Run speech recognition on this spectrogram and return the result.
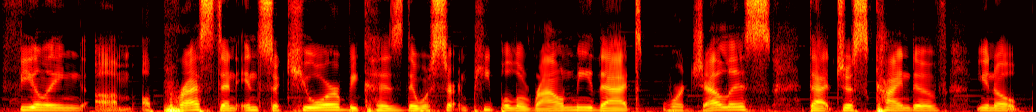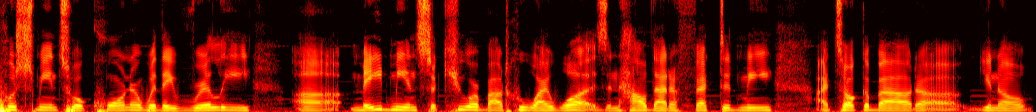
feeling um, oppressed and insecure because there were certain people around me that were jealous, that just kind of, you know, pushed me into a corner where they really uh, made me insecure about who I was and how that affected me. I talk about, uh, you know,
